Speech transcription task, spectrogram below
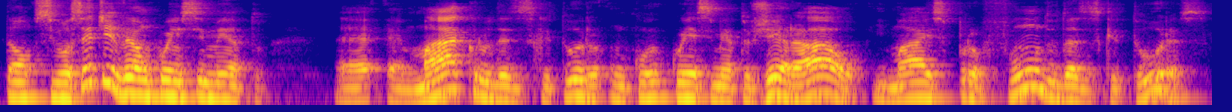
Então, se você tiver um conhecimento é, é, macro das Escrituras, um conhecimento geral e mais profundo das Escrituras,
